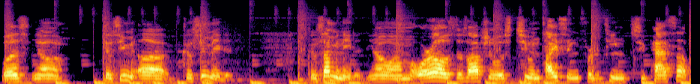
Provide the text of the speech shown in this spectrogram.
was, you know, consume, uh, consummated, consummated. You know, um, or else this option was too enticing for the team to pass up.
